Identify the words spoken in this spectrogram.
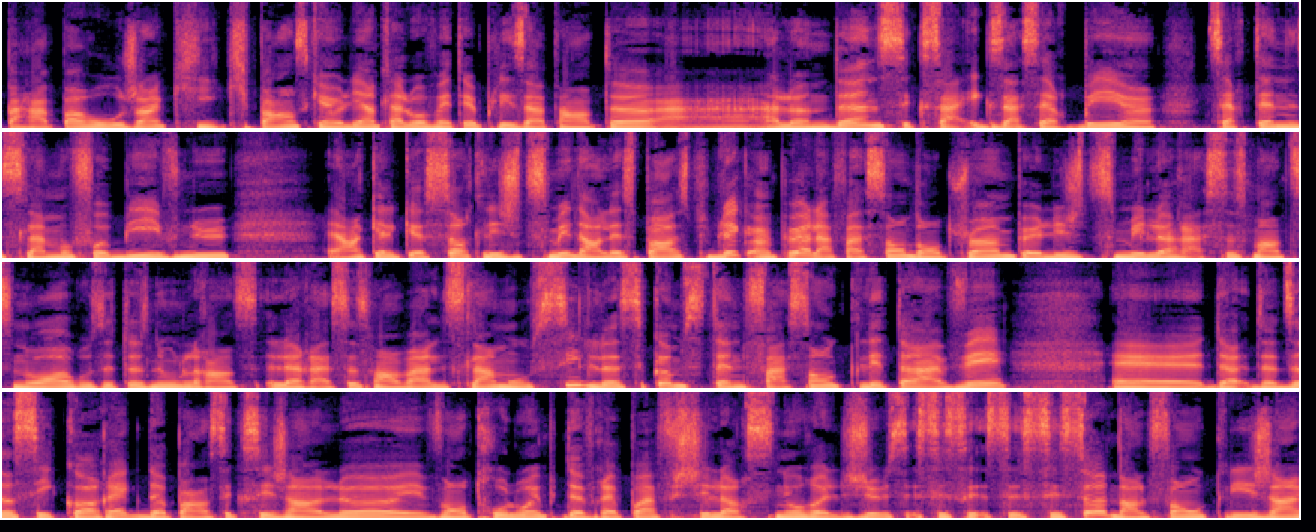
par rapport aux gens qui, qui pensent qu'il y a un lien entre la loi 21 et les attentats à, à London, c'est que ça a exacerbé une certaine islamophobie, est venu en quelque sorte légitimer dans l'espace public un peu à la façon dont Trump a légitimé le racisme anti-noir aux États-Unis ou le, racisme envers l'islam aussi. Là, c'est comme si c'était une façon que l'État avait euh, de, de, dire c'est correct de penser que ces gens-là vont trop loin puis devraient pas afficher leurs signaux religieux. C'est ça dans le fond que les gens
